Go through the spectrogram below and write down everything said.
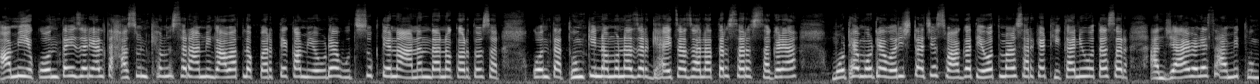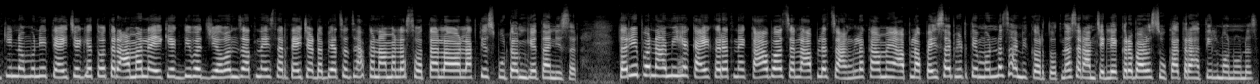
आम्ही कोणताही जरी आलं तर हसून खेळून सर आम्ही गावातलं प्रत्येक काम एवढ्या उत्सुकतेनं आनंदानं करतो सर. कोणता थुंकी नमुना जर घ्यायचा झाला तर सर सगळ्या मोठ्या मोठ्या वरिष्ठाचे स्वागत यवतमाळसारख्या ठिकाणी होता सर. आणि ज्या वेळेस आम्ही थुंकी नमुने त्याचे घेतो तर आम्हाला एक एक दिवस जेवण जात नाही सर. त्याच्या डब्याचं झाकण आम्हाला स्वतः लावावं लागते स्फुटम घेताना सर. तरी पण आम्ही हे काही करत नाही. का बा चला आपलं चांगलं काम आहे आपला पैसा भेटते म्हणूनच आम्ही करतो. ना सर आमचे लेकरं बाळ सुखात राहतील म्हणूनच.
